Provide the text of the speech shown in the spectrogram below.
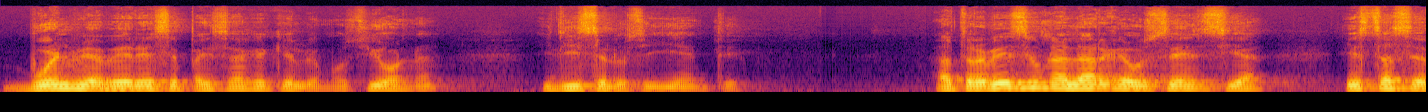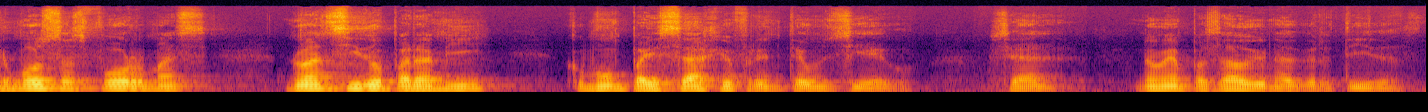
vuelve a ver ese paisaje que lo emociona y dice lo siguiente. A través de una larga ausencia, estas hermosas formas no han sido para mí como un paisaje frente a un ciego. O sea, no me han pasado inadvertidas.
